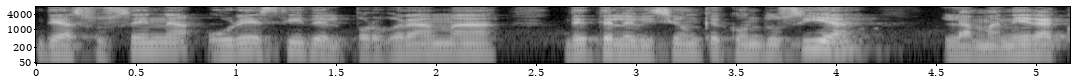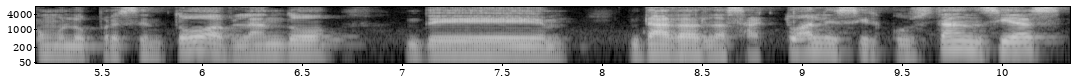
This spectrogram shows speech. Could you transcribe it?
de Azucena Uresti del programa de televisión que conducía la manera como lo presentó, hablando de dadas las actuales circunstancias,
